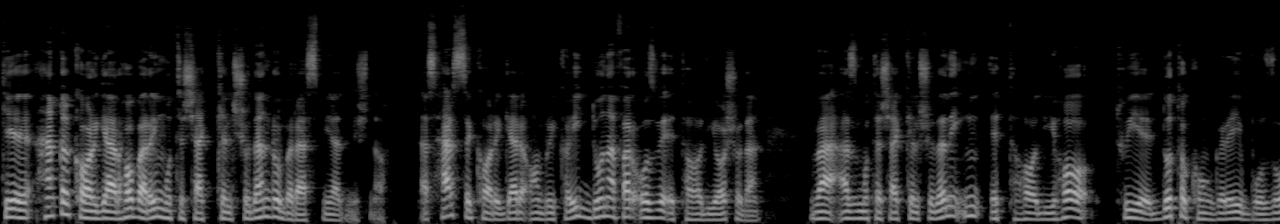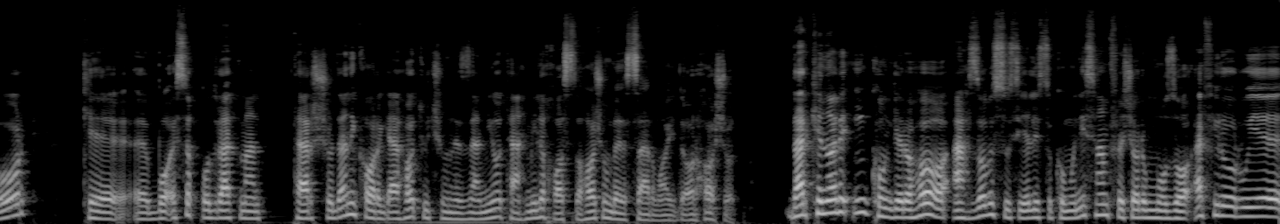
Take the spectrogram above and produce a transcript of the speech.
که حق کارگرها برای متشکل شدن رو به رسمیت میشناخت. از هر سه کارگر آمریکایی دو نفر عضو اتحادیه ها شدن و از متشکل شدن این اتحادی ها توی دو تا کنگره بزرگ که باعث قدرتمند تر شدن کارگرها تو چون زنی و تحمیل خواسته هاشون به سرمایدارها شد. در کنار این کنگره ها احزاب سوسیالیست و کمونیست هم فشار مضاعفی رو روی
